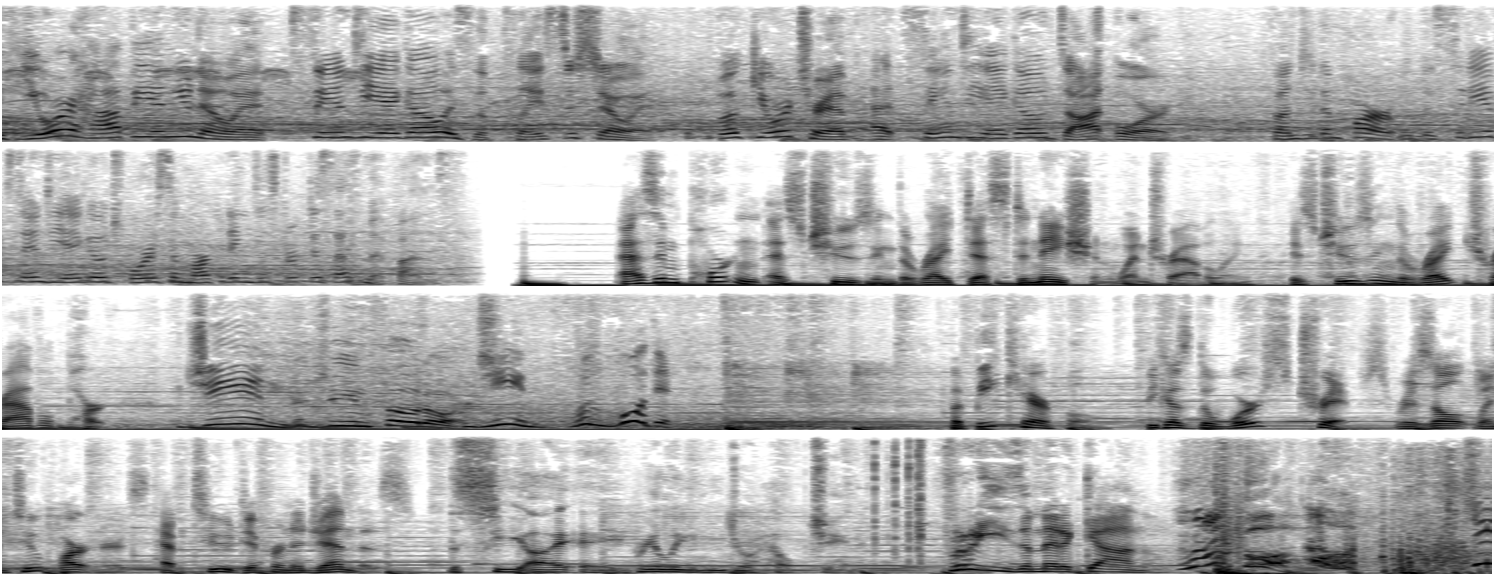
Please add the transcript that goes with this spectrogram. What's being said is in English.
If you're happy and you know it, San Diego is the place to show it. Book your trip at san diego.org. Funded in part with the City of San Diego Tourism Marketing District Assessment Funds. As important as choosing the right destination when traveling is choosing the right travel partner. Gene! Gene Fodor! Gene, was good. But be careful, because the worst trips result when two partners have two different agendas. The CIA really need your help, Gene. Freeze, Americano! Oh!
